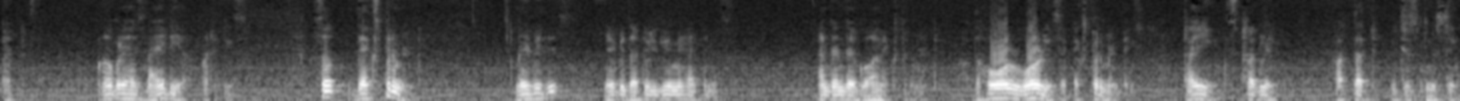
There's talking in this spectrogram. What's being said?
but nobody has an idea what it is. So they experiment. Maybe this, maybe that will give me happiness. And then they go on experimenting. The whole world is experimenting, trying, struggling for that which is missing.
